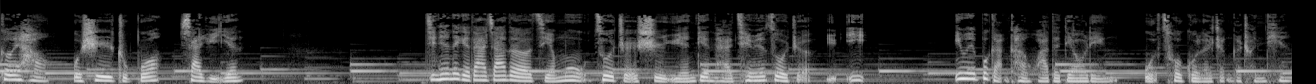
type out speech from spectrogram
各位好，我是主播夏雨嫣。今天带给大家的节目作者是语言电台签约作者雨衣。因为不敢看花的凋零，我错过了整个春天。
